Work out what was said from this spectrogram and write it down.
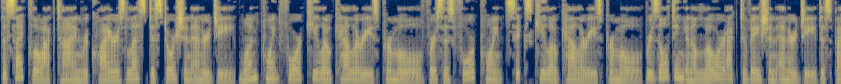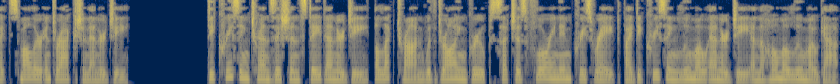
The cyclooctyne requires less distortion energy 1.4 kilocalories per mole versus 4.6 kilocalories per mole resulting in a lower activation energy despite smaller interaction energy. Decreasing transition state energy, electron withdrawing groups such as fluorine increase rate by decreasing LUMO energy and the HOMO-LUMO gap.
